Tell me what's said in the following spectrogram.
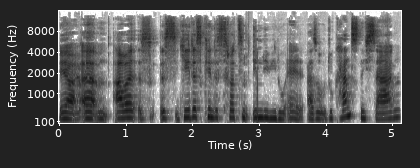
Ja, ja. Ähm, aber es ist, jedes Kind ist trotzdem individuell. Also du kannst nicht sagen,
